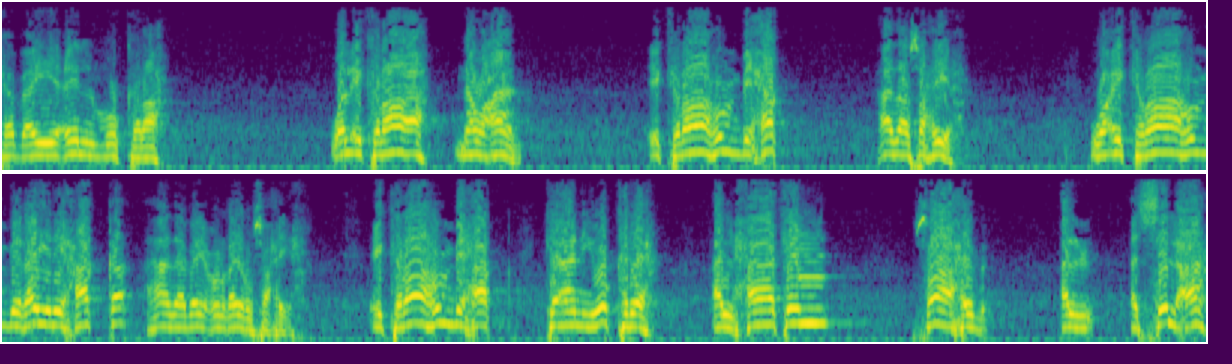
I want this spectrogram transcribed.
كبيع المكره. والإكراه نوعان. إكراه بحق هذا صحيح. وإكراه بغير حق هذا بيع غير صحيح. إكراه بحق كأن يكره الحاكم صاحب السلعة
